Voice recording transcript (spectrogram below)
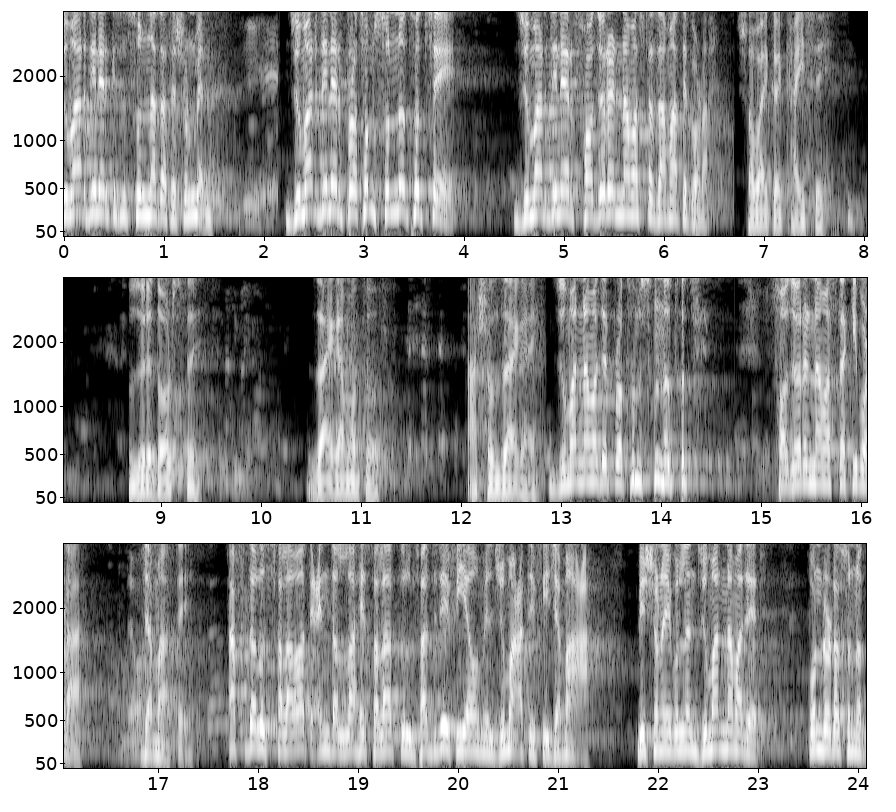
জুমার দিনের কিছু সুন্নাত আছে, শুনবেন? জুমার দিনের প্রথম সুন্নত হচ্ছে জুমার দিনের ফজরের নামাজটা জামাতে পড়া। সবাই কয়, খাইছে। হুজুরে দর্শে জায়গা মতো। আসল জায়গায়। জুমার নামাজের প্রথম সুন্নত হচ্ছে ফজরের নামাজটা কি পড়া? জামাতে। আফদালুস সালাওয়াত ইনদাল্লাহি সালাতুল ফাজরি ফি ইয়াউমিল জুমআতি ফি জামাআ। বিশ্বনবী বললেন, জুমার নামাজের 15টা সুন্নত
